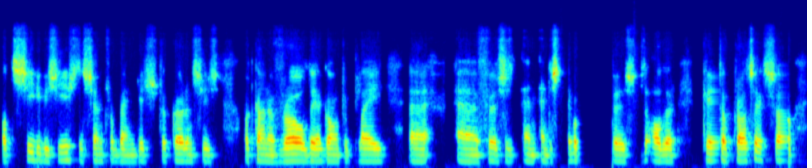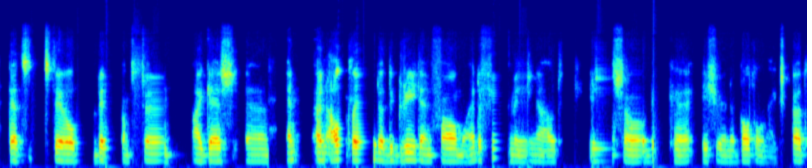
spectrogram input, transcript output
what CBDCs, the central bank digital currencies, what kind of role they're going to play uh, uh, versus and, and the stable versus the other crypto projects. So that's still a bit of concern, I guess. Uh, and and ultimately, the, the greed and FOMO, and the fear of missing out, is also a big uh, issue in the bottlenecks. But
